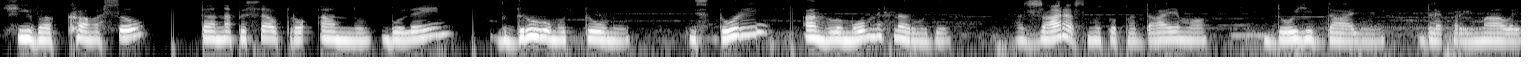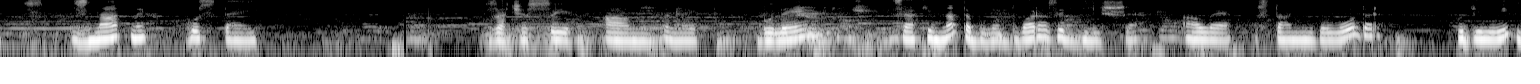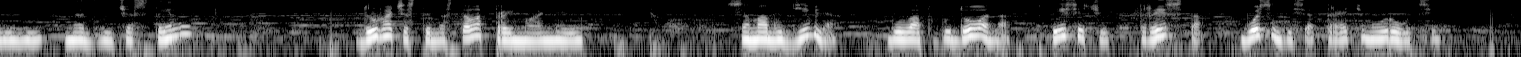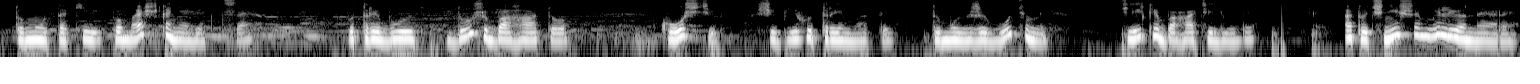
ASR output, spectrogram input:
Хіва Касл та написав про Анну Болейн в другому томі історії англомовних народів. А зараз ми попадаємо до їдальні, де приймали знатних гостей. за часи Анни Болейн ця кімната була в два рази більше, але останній володар поділив її на дві частини. Друга частина стала приймальною. Сама будівля була побудована в 1383 році. Тому такі помешкання, як це, потребують дуже багато коштів, щоб їх утримати. Тому й живуть у них тільки багаті люди, а точніше мільйонери.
